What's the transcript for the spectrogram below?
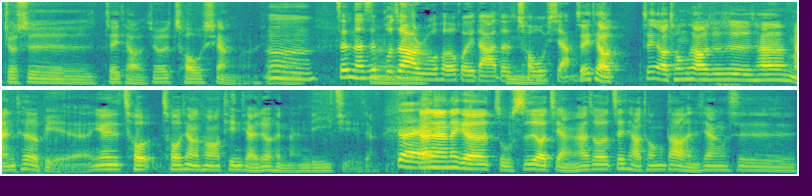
就是这条就是抽象嘛，嗯，真的是不知道如何回答的抽象。嗯、这条这条通道就是它蛮特别的，因为抽抽象通道听起来就很难理解，这样。对。刚才那个祖师有讲，他说这条通道很像是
